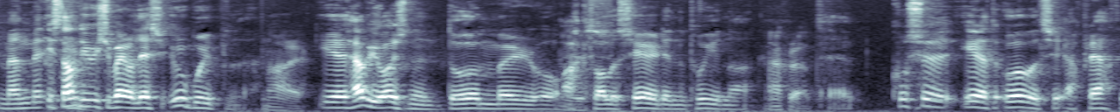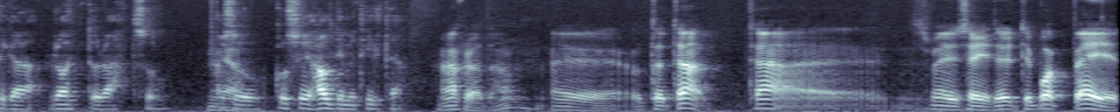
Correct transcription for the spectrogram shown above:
men men istället ju inte bara läsa ur bibeln. Nej. Jag har ju också en dömer och aktualiserar den tojna. Akkurat. Eh, hur är det att övelse att praktika rätt och rätt så? Alltså hur ser jag hålla mig till det? Akkurat. Ja. Eh och det det som jag säger det det bara bä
